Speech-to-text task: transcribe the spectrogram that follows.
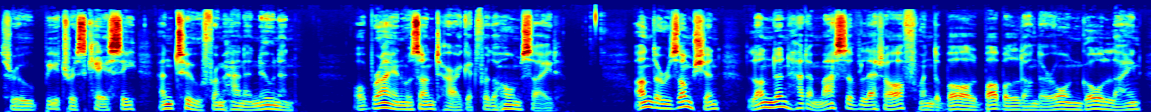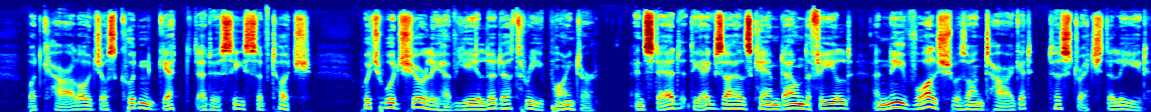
through Beatrice Casey and two from Hannah Noonan. O'Brien was on target for the home side. On the resumption, London had a massive let off when the ball bobbled on their own goal line, but Carlow just couldn't get a decisive touch, which would surely have yielded a three pointer. Instead, the exiles came down the field and Neve Walsh was on target to stretch the lead.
